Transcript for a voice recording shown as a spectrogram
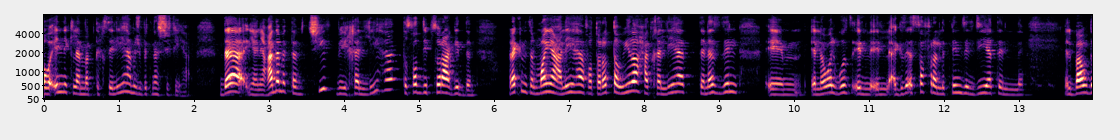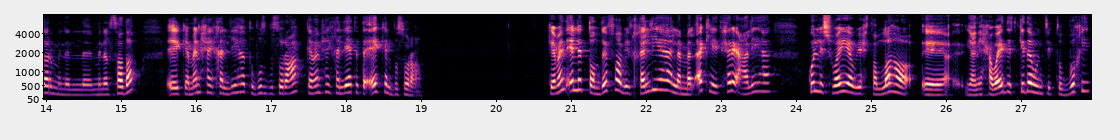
هو إنك لما بتغسليها مش بتنشفيها ده يعني عدم التنشيف بيخليها تصدي بسرعة جدا. ركنة المية عليها فترات طويلة هتخليها تنزل اللي هو الجزء الأجزاء الصفراء اللي بتنزل ديت الباودر من من الصدى كمان هيخليها تبوظ بسرعة كمان هيخليها تتآكل بسرعة. كمان قلة تنظيفها بتخليها لما الأكل يتحرق عليها كل شوية ويحصل لها يعني حوادث كده وانت بتطبخي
